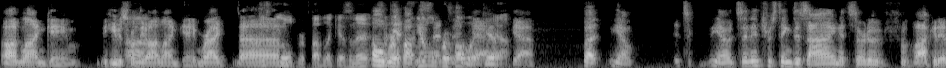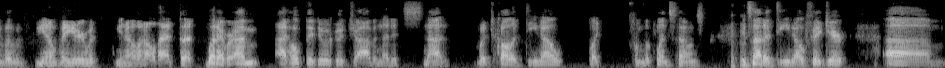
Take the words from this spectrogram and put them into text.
online game. He was from the Oh. online game, right? Just the Um, Old Republic, isn't it? Old Yeah, the Republic. Old that's. Republic, Yeah, yeah. yeah. But you know, it's you know, it's an interesting design. It's sort of evocative of you know Vader with you know and all that. But whatever. I'm. I hope they do a good job and that it's not what you call it Dino, like from the Flintstones. it's not a Dino figure. Um,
